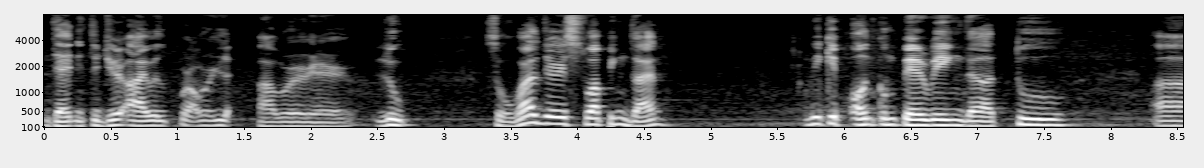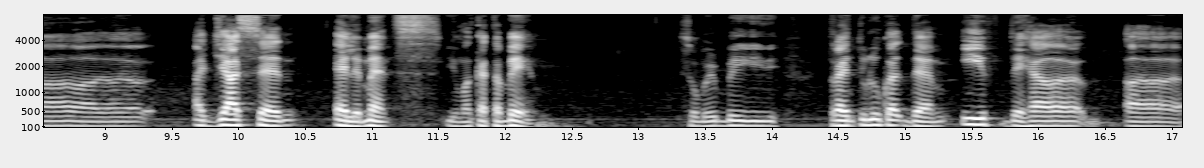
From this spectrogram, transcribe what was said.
Then integer i will for our, our loop. So while there is swapping done, we keep on comparing the two uh, adjacent elements, yung magkatabi. So we'll be trying to look at them if they have uh,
